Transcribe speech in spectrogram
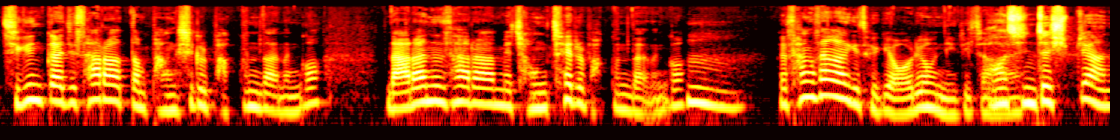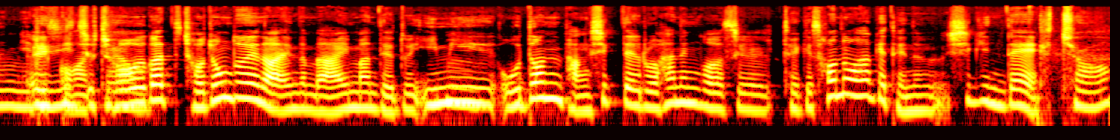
지금까지 살아왔던 방식을 바꾼다는 거, 나라는 사람의 정체를 바꾼다는 거. 음. 상상하기 되게 어려운 일이잖아요. 아, 진짜 쉽지 않은 일일 것 같아요. 저가 저 정도의 나이만 돼도 이미 음. 오던 방식대로 하는 것을 되게 선호하게 되는 시기인데. 그렇죠.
